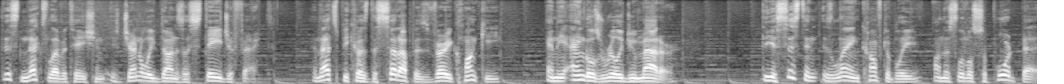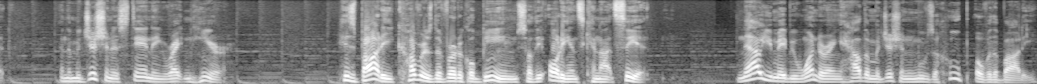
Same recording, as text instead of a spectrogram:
This next levitation is generally done as a stage effect, and that's because the setup is very clunky and the angles really do matter. The assistant is laying comfortably on this little support bed, and the magician is standing right in here. His body covers the vertical beam so the audience cannot see it. Now you may be wondering how the magician moves a hoop over the body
